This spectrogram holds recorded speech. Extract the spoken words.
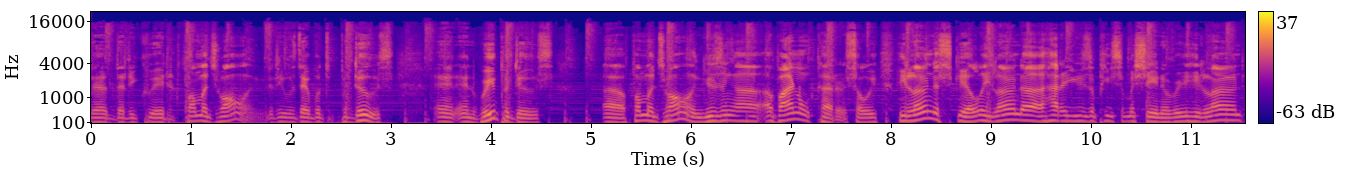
that, that he created from a drawing that he was able to produce and, and reproduce uh, from a drawing using a, a, vinyl cutter. So he, he learned a skill. He learned uh, how to use a piece of machinery. He learned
